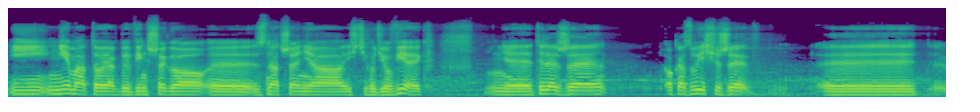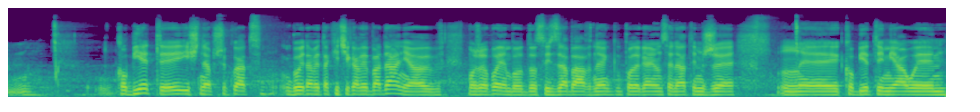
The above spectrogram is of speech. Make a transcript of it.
I nie ma to jakby większego znaczenia, jeśli chodzi o wiek. Tyle, że okazuje się, że kobiety, jeśli na przykład były nawet takie ciekawe badania, może opowiem, bo dosyć zabawne, polegające na tym, że e, kobiety miały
